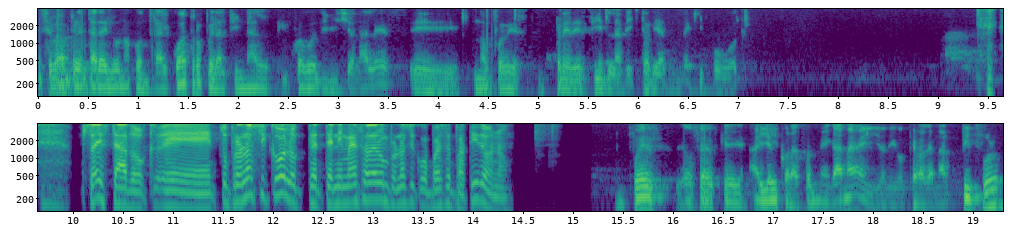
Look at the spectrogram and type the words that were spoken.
se va a enfrentar el uno contra el cuatro, pero al final en juegos divisionales eh, no puedes predecir la victoria de un equipo u otro. Pues ahí está, Doc. Eh, ¿Tu pronóstico, lo, te, te animas a dar un pronóstico para este partido o no? pues, o sea, es que ahí el corazón me gana y yo digo que va a ganar Pittsburgh,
